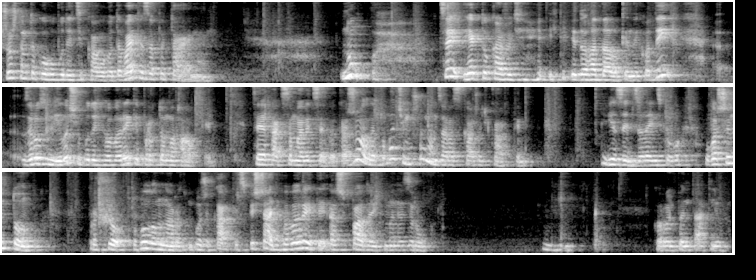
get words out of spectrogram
Що ж там такого буде цікавого? Давайте запитаємо. Ну, це, як то кажуть, і до гадалки не ходи. Зрозуміло, що будуть говорити про томагавки. Це я так сама від себе кажу, але побачимо, що нам зараз скажуть карти. Візит Зеленського у Вашингтон. Про що головна роз- Боже, карти спішать говорити, аж падають мене з рук. Король Пентаклів.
